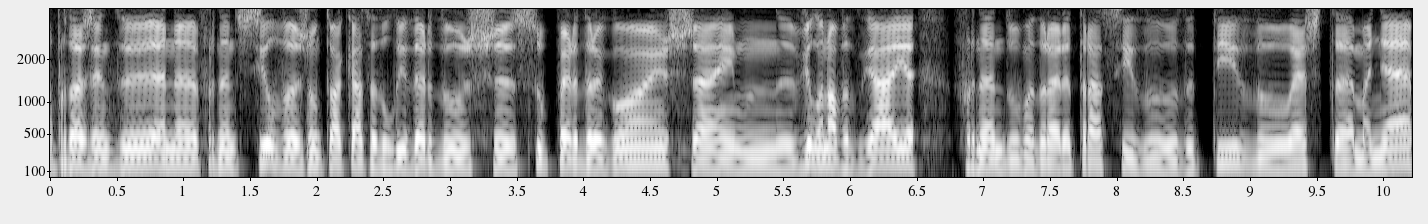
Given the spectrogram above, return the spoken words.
Reportagem de Ana Fernandes Silva junto à casa do líder dos eh, Super Dragões em Vila Nova de Gaia. Fernando Madureira terá sido detido esta manhã.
